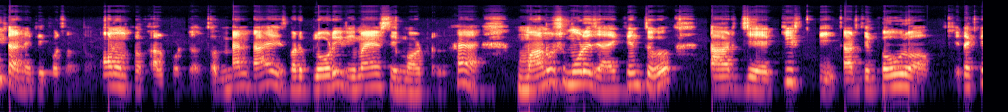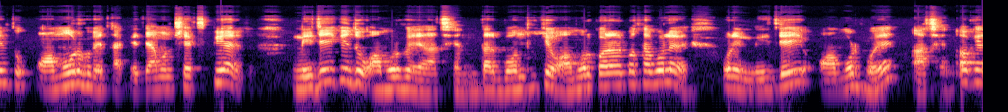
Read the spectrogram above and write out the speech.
ইটার্নিটি পর্যন্ত, অনন্তকাল পর্যন্ত। Man dies but glory remains immortal হ্যাঁ মানুষ মরে যায়, কিন্তু তার যে কীর্তি, তার যে গৌরব, এটা কিন্তু অমর হয়ে থাকে। যেমন শেক্সপিয়ার নিজেই কিন্তু অমর হয়ে আছেন। তার বন্ধুকে অমর করার কথা বলে উনি নিজেই অমর হয়ে আছেন। ওকে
